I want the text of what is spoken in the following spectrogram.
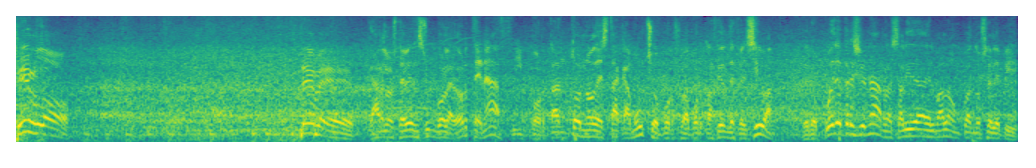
Pirlo. Tevez. Carlos Tevez es un goleador tenaz y por tanto no destaca mucho por su aportación defensiva, pero puede presionar la salida del balón cuando se le pide.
